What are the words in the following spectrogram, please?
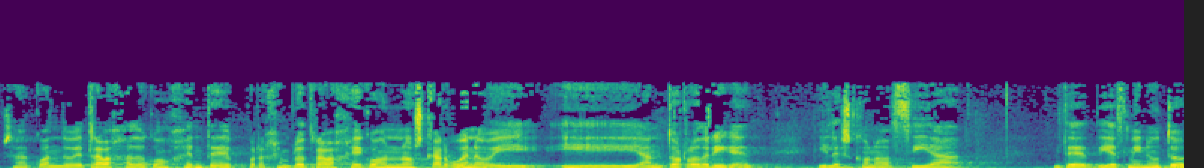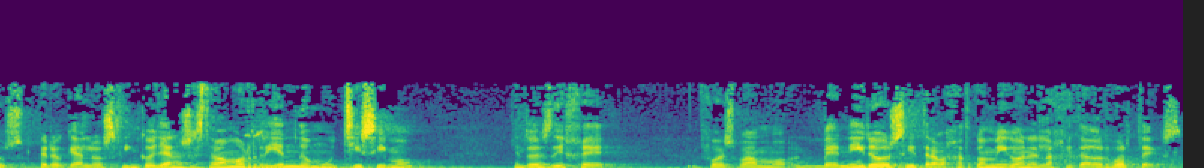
O sea, cuando he trabajado con gente, por ejemplo, trabajé con Óscar Bueno y, y Anto Rodríguez y les conocía de 10 minutos, pero que a los 5 ya nos estábamos riendo muchísimo. Entonces dije, pues vamos, veniros y trabajad conmigo en el agitador Vortex.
